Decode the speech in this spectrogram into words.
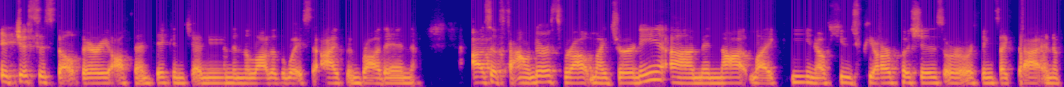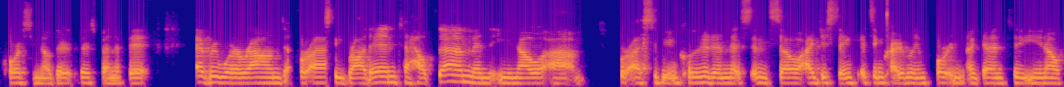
it just has felt very authentic and genuine in a lot of the ways that I've been brought in as a founder throughout my journey um, and not like you know huge pr pushes or, or things like that. And of course you know there, there's benefit everywhere around for us to be brought in to help them and you know um, for us to be included in this. And so i just think it's incredibly important again to you know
